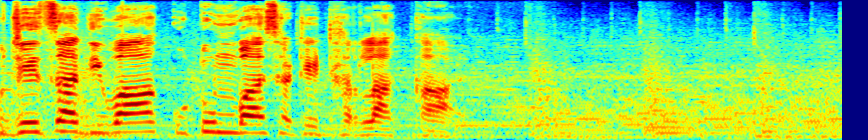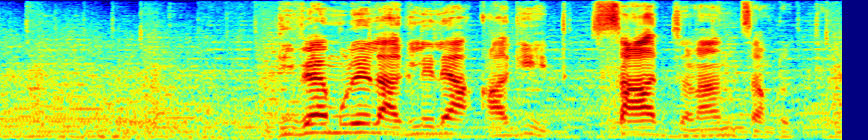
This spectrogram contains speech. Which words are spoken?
पूजेचा दिवा कुटुंबासाठी ठरला काळ. दिव्यामुळे लागलेल्या आगीत सात जणांचा मृत्यू.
